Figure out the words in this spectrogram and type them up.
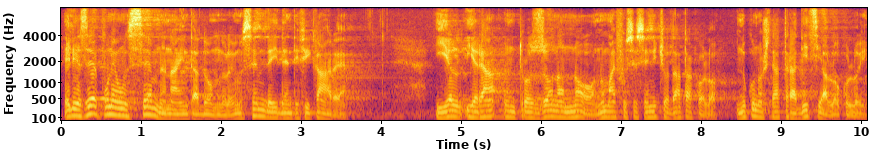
Eliezer pune un semn înaintea Domnului, un semn de identificare. El era într-o zonă nouă, nu mai fusese niciodată acolo, nu cunoștea tradiția locului,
